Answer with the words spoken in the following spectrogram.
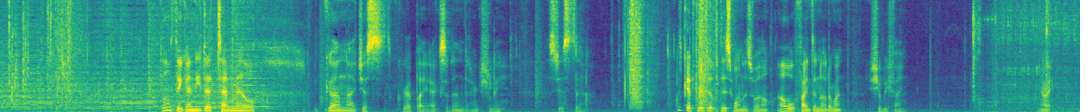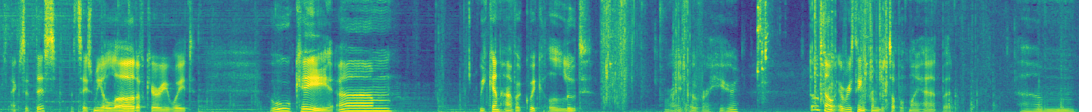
Don't think I need that 10 mil gun. I just grabbed by accident, actually. It's just, uh, let's get rid of this one as well. I will find another one. Should be fine. Alright, let's exit this. That saves me a lot of carry weight. Okay, um, we can have a quick loot right over here. Don't know everything from the top of my head, but um,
